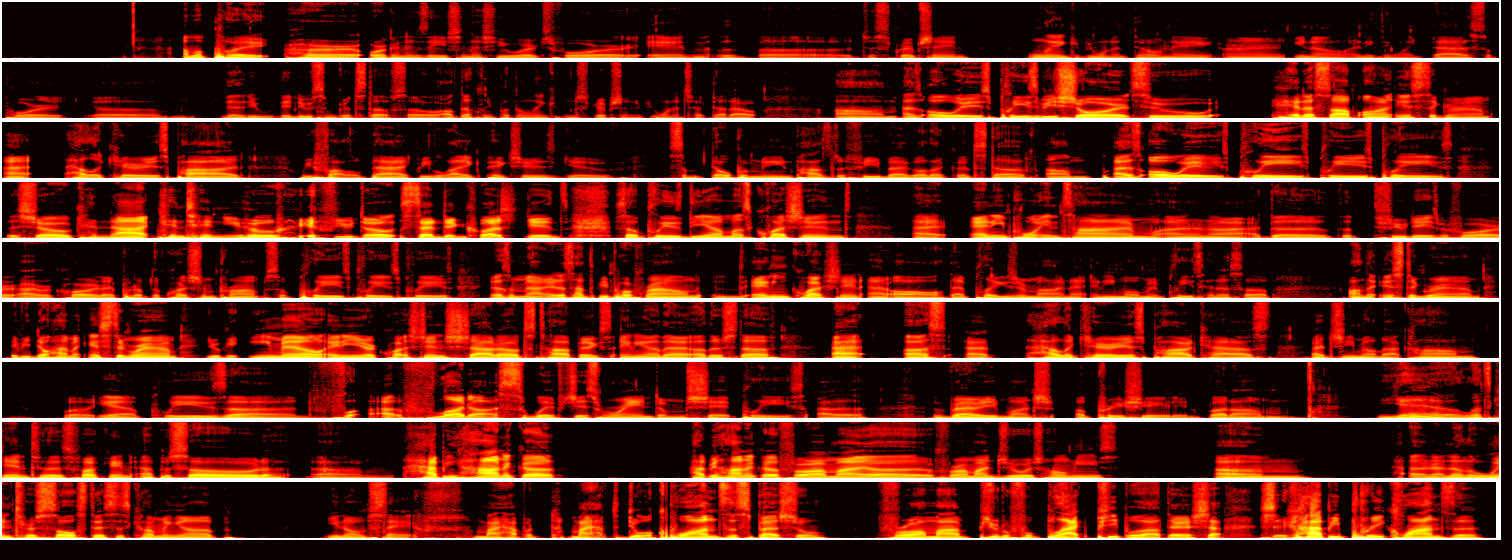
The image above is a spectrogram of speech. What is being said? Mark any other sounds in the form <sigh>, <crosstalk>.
I'm gonna put her organization that she works for in the description link if you want to donate or you know anything like that. Support. Um, they do they do some good stuff. So I'll definitely put the link in the description if you want to check that out. Um, as always, please be sure to hit us up on Instagram at Hella Curious Pod. We follow back, we like pictures, give some dopamine, positive feedback, all that good stuff. Um, as always, please, please, please, the show cannot <laughs> continue if you don't send in questions. So please DM us questions at any point in time. I don't know the the few days before I record, I put up the question prompt. So please, please, please, it doesn't matter. It doesn't have to be profound. Any question at all that plagues your mind at any moment, please hit us up on the Instagram. If you don't have an Instagram, you can email any of your questions, shout outs, topics, any of that other stuff at us at hella curious podcast at gmail.com but yeah, please uh, fl- uh, flood us with just random shit, please. Uh, very much appreciated. But um, yeah, let's get into this fucking episode. Um, happy Hanukkah, happy Hanukkah for all my uh for all my Jewish homies. Um, I know the winter solstice is coming up. You know what I'm saying? <sighs> Might have a might have to do a Kwanzaa special for all my beautiful black people out there. Happy pre Kwanzaa.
